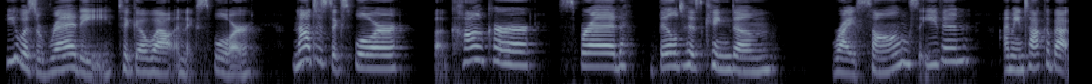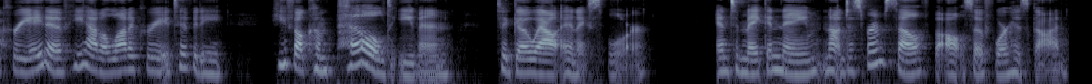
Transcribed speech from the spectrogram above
He was ready to go out and explore, not just explore, but conquer, spread, build his kingdom, write songs, even. I mean, talk about creative. He had a lot of creativity. He felt compelled even to go out and explore and to make a name, not just for himself, but also for his God.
